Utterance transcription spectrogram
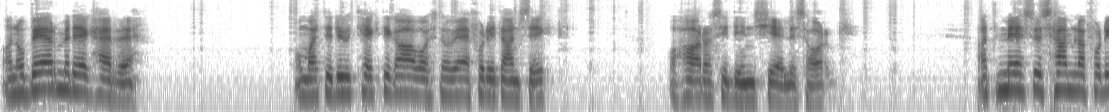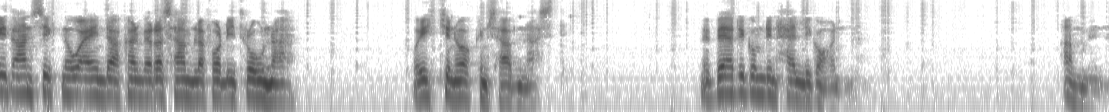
Og nå ber vi deg, Herre, om at du tar deg av oss når vi er for ditt ansikt og har oss i din sjelesorg. At vi som er samla for ditt ansikt nå en dag, kan være samla for di trone, og ikke noen savnast. Vi ber deg om Din hellige ånd. Amen.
